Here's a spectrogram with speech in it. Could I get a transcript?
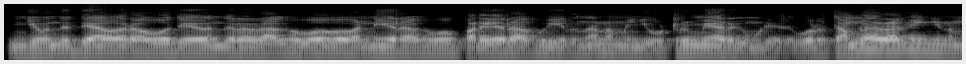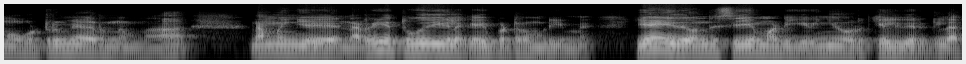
இங்கே வந்து தேவராகவோ தேவேந்திரராகவோ வன்னியராகவோ பறையராகவோ இருந்தால் நம்ம இங்கே ஒற்றுமையாக இருக்க முடியாது. ஒரு தமிழராக இங்கே நம்ம ஒற்றுமையாக இருந்தோம்னா நம்ம இங்கே நிறைய தொகுதிகளை கைப்பற்ற முடியுமே. ஏன் இதை வந்து செய்ய மாட்டேங்கிறீங்கன்னு ஒரு கேள்வி இருக்குல்ல.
